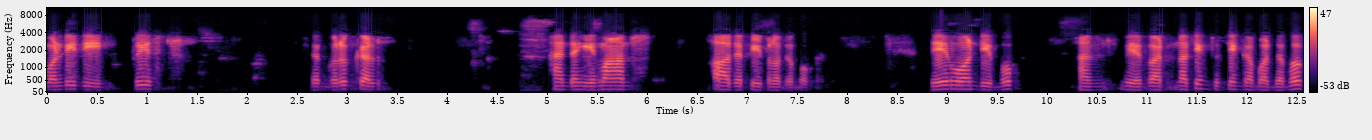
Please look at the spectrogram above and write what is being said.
only the priest, the gurukul, and the imams are the people of the book. They own the book and we have got nothing to think about the book.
